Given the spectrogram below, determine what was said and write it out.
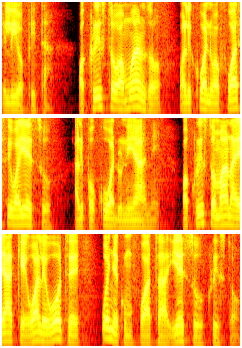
iliyopita. Wakristo wa mwanzo walikuwa ni wafuasi wa yesu alipokuwa duniani. Wakristo maana yake wale wote wenye kumfuata yesu kristo.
